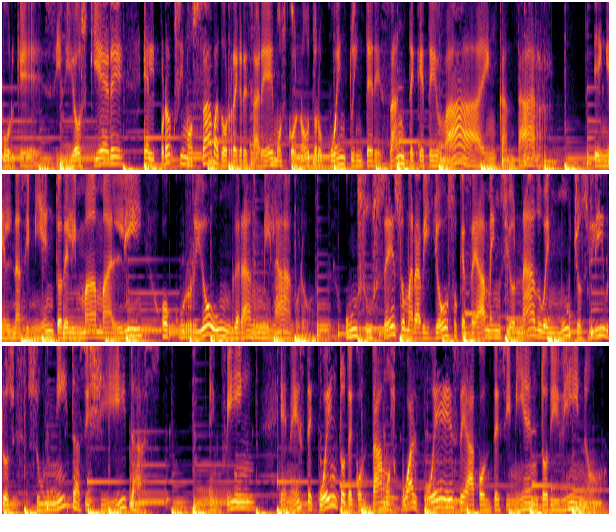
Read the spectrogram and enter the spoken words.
porque si Dios quiere, el próximo sábado regresaremos con otro cuento interesante que te va a encantar. En el nacimiento del imam Ali ocurrió un gran milagro, un suceso maravilloso que se ha mencionado en muchos libros sunitas y chiitas. En fin, en este cuento te contamos cuál fue ese acontecimiento divino.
